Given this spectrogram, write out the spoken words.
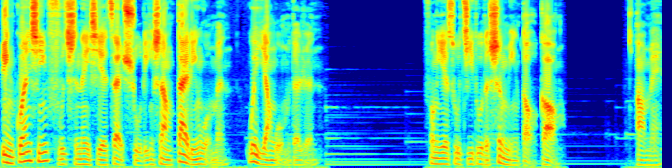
并关心扶持那些在属灵上带领我们、喂养我们的人。奉耶稣基督的圣名祷告，阿门。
